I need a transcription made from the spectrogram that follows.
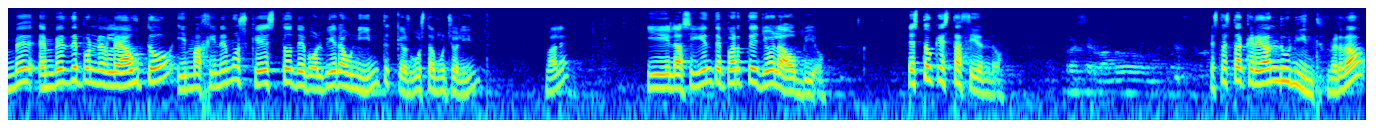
En vez, de ponerle auto, imaginemos que esto devolviera un int, que os gusta mucho el int, ¿vale? Y la siguiente parte yo la obvio. ¿Esto qué está haciendo? Esto está creando un int, ¿verdad?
